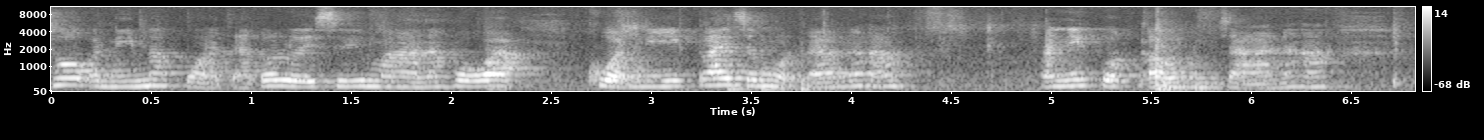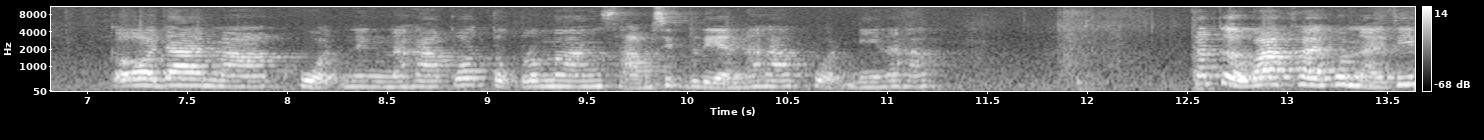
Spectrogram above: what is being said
ชอบอันนี้มากกว่าจ๋าก็เลยซื้อมานะ เพราะว่าขวดนี้ใกล้จะหมดแล้วนะคะ อันนี้ขวดเก่าของจ๋านะคะ ก็ได้มาขวดหนึ่งนะคะ ก็ตกประมาณ 30 เหรียญนะคะ ขวดนี้นะคะ ถ้าเกิดว่าใครคนไหนที่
